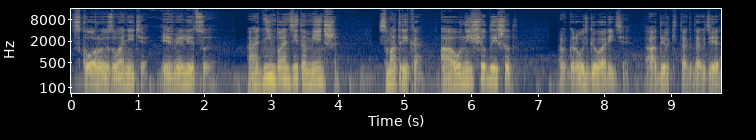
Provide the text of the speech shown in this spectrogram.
В скорую звоните и в милицию. Одним бандитом меньше. Смотри-ка, а он еще дышит. В грудь говорите, а дырки тогда где?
